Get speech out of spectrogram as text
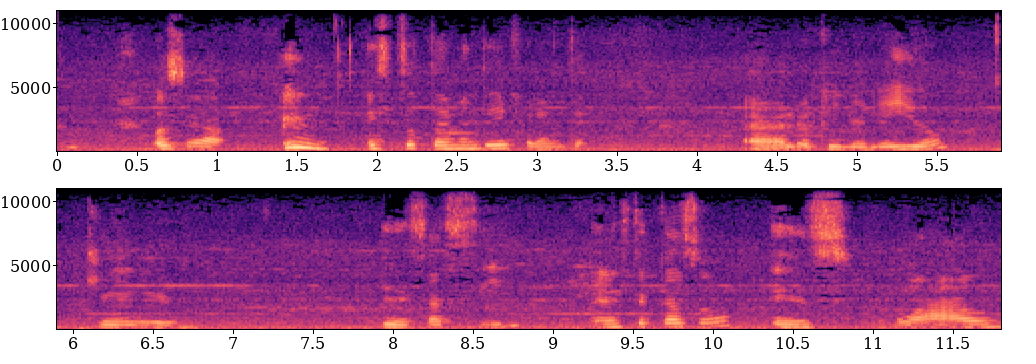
o sea, es totalmente diferente a lo que yo he leído, que es así. En este caso es wow,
